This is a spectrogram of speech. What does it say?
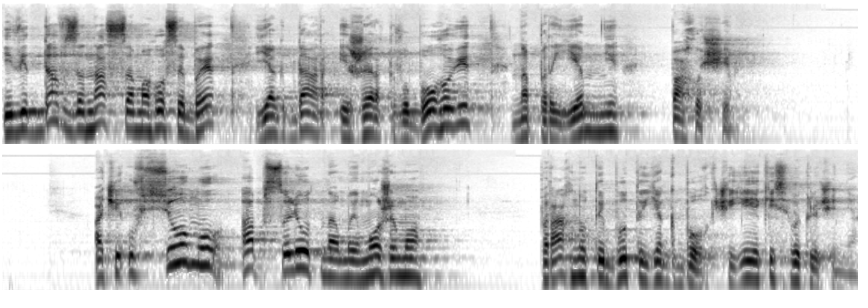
і віддав за нас самого себе, як дар і жертву Богові на приємні пахощі. А чи у всьому абсолютно ми можемо прагнути бути як Бог? Чи є якісь виключення?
